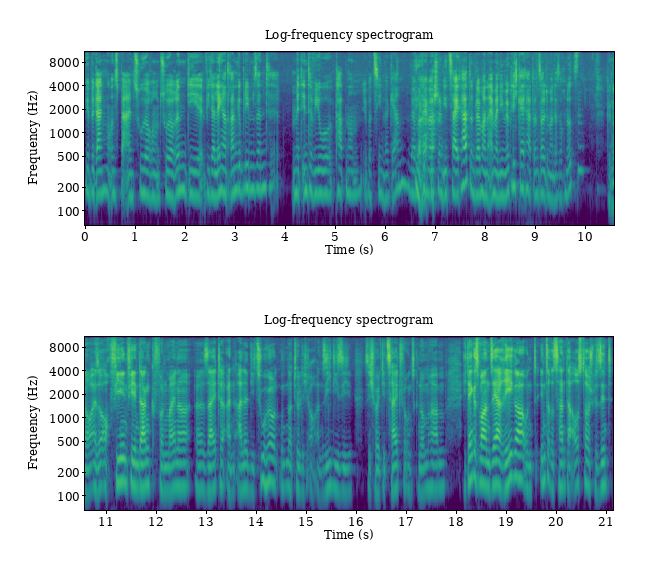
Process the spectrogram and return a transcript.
Wir bedanken uns bei allen Zuhörern und Zuhörerinnen, die wieder länger dran geblieben sind. Mit Interviewpartnern überziehen wir gern, wenn man einmal schon die Zeit hat und wenn man einmal die Möglichkeit hat, dann sollte man das auch nutzen. Genau, also auch vielen, vielen Dank von meiner äh, Seite an alle, die zuhören und natürlich auch an Sie, die Sie sich heute die Zeit für uns genommen haben. Ich denke, es war ein sehr reger und interessanter Austausch. Wir sind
